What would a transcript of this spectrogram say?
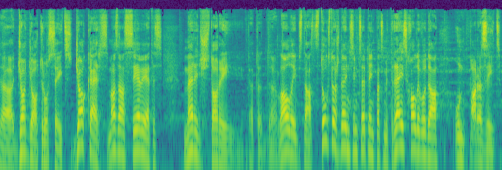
uh, Jojo Trusīts, Jokers, Mazās sievietes, Marriage Story, tātad uh, laulības stāsts 1917. reizes Holivudā un Parazīts.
